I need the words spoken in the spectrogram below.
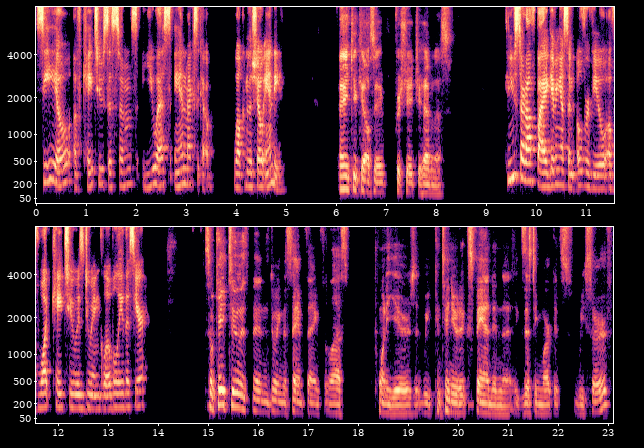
CEO of K2 Systems US and Mexico. Welcome to the show, Andy. Thank you, Kelsey. Appreciate you having us. Can you start off by giving us an overview of what K2 is doing globally this year? So, K2 has been doing the same thing for the last 20 years. We continue to expand in the existing markets we serve.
